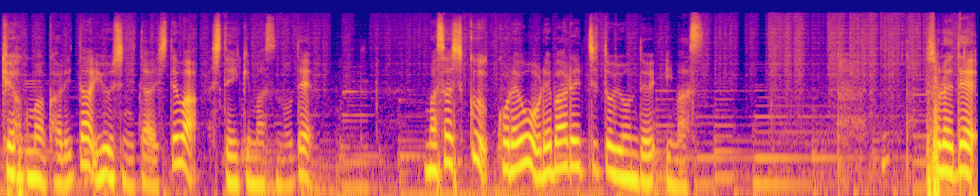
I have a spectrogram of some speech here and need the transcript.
ー、900万借りた融資に対してはしていきますのでまさしくこれをレバレッジと呼んでいます。それで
